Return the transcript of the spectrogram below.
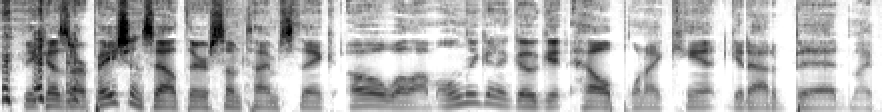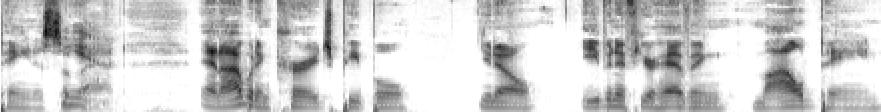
Yeah. because our patients out there sometimes think, oh, well, I'm only going to go get help when I can't get out of bed. My pain is so Yeah. bad. And I would encourage people, you know, even if you're having mild pain,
